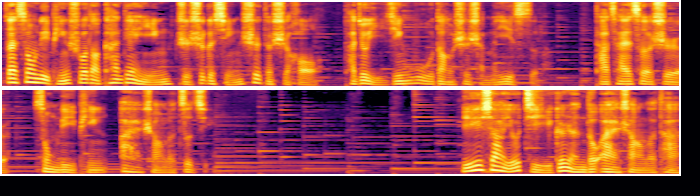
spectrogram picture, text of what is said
在宋丽萍说到看电影只是个形式的时候，他就已经悟到是什么意思了。他猜测是。宋丽萍爱上了自己，一下有几个人都爱上了他，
